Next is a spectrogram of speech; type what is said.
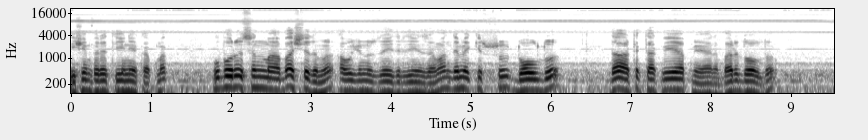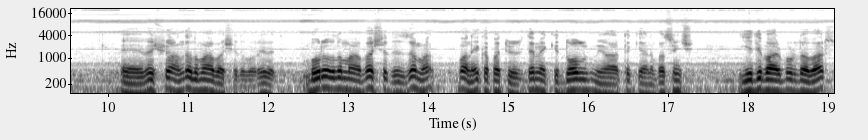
işin pratiğini kapmak. Bu boru ısınmaya başladı mı avucunuz değdirdiğin zaman demek ki su doldu. Daha artık takviye yapmıyor yani barı doldu. E, ve şu anda ılımaya başladı boru evet. Boru ılımaya başladığı zaman vanayı kapatıyoruz. Demek ki dolmuyor artık yani basınç 7 bar burada var.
